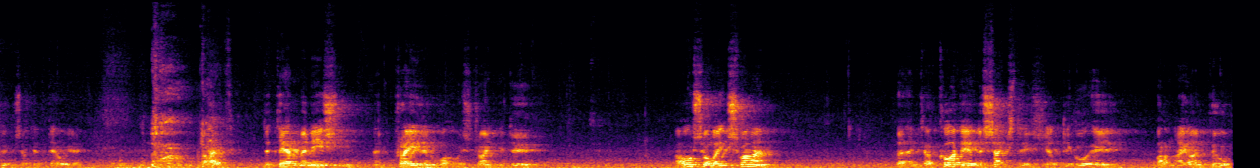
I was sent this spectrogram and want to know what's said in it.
Crooks, I can tell you. I had determination and pride in what I was trying to do. I also like swimming, but in Kirkcaldy in the 60s, you had to go to Burntisland Pool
